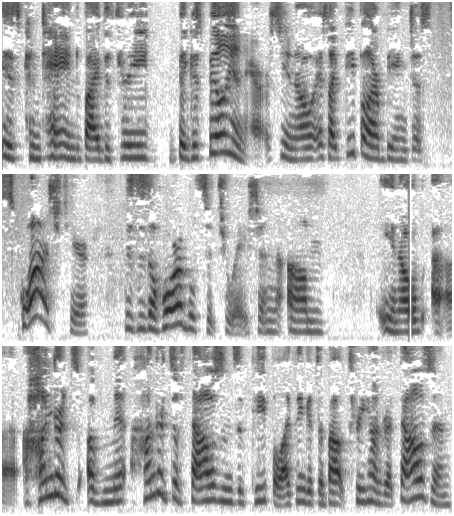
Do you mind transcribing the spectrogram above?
is contained by the three biggest billionaires. You know, it's like people are being just squashed here. This is a horrible situation. Um, you know, uh, hundreds of hundreds of thousands of people. I think it's about three hundred thousand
